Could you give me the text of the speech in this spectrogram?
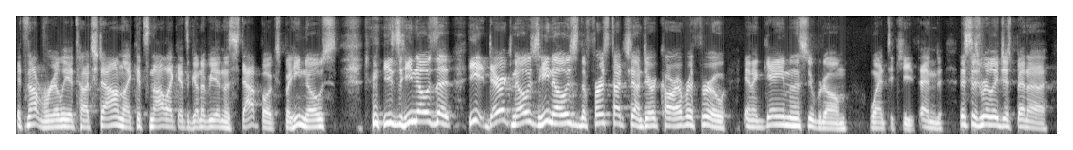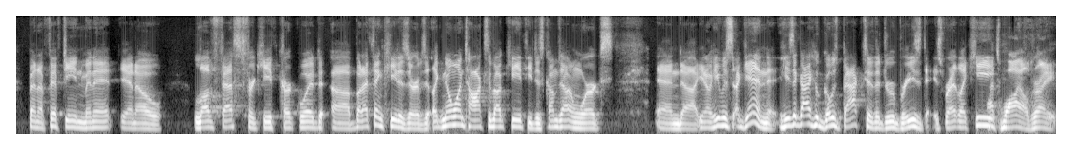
it's not really a touchdown. Like, it's not like it's going to be in the stat books, but he knows, he's he knows that he Derek knows he knows the first touchdown Derek Carr ever threw in a game in the Superdome went to Keith, and this has really just been a been a 15 minute, you know, love fest for Keith Kirkwood. Uh, but I think he deserves it. Like, no one talks about Keith. He just comes out and works. And uh, you know, he was again, he's a guy who goes back to the Drew Brees days, right? Like he That's wild, right?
